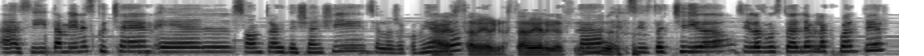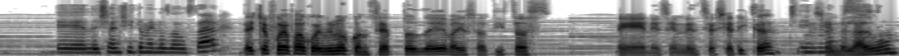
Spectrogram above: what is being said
Así también escuchen el soundtrack de Shang-Chi, se los recomiendo. Ah, está verga, está verga. sí. Ah, sí, está chido. Si les gustó el de Black Panther, el de Shang-Chi también les va a gustar. De hecho, fue bajo el mismo concepto de varios artistas eh, de ascendencia asiática Chinos. haciendo el álbum,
